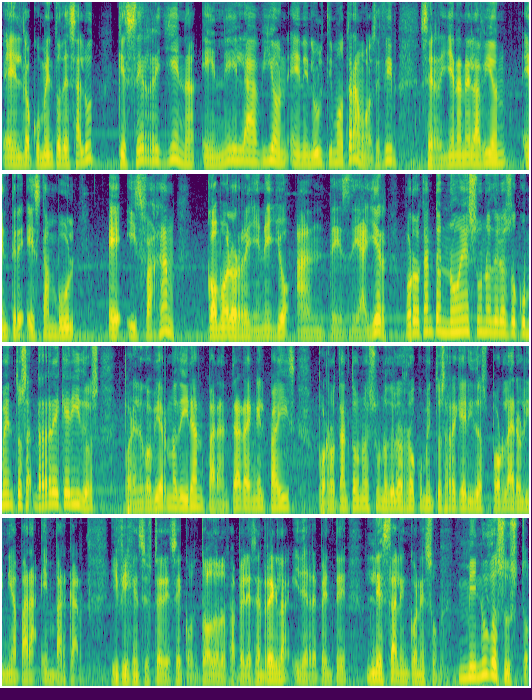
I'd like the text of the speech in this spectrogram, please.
el documento de salud que se rellena en el avión en el último tramo, es decir, se rellena en el avión entre Estambul e Isfahan como lo rellené yo antes de ayer. Por lo tanto, no es uno de los documentos requeridos por el gobierno de Irán para entrar en el país, por lo tanto no es uno de los documentos requeridos por la aerolínea para embarcar. Y fíjense ustedes, ¿eh? con todos los papeles en regla y de repente les salen con eso. Menudo susto.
